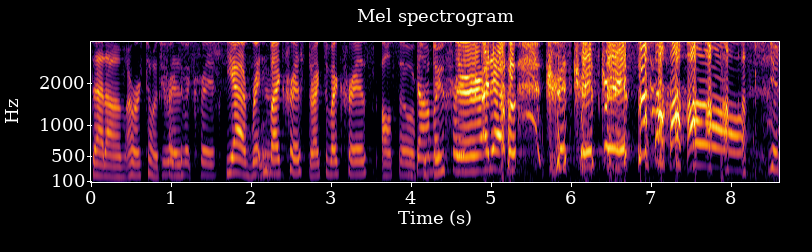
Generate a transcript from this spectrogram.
that um, I worked on with Directed Chris. by Chris, Yeah, written by Chris, directed by Chris, also a producer. Chris. I know, Chris, Chris, Chris. Oh, you're,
